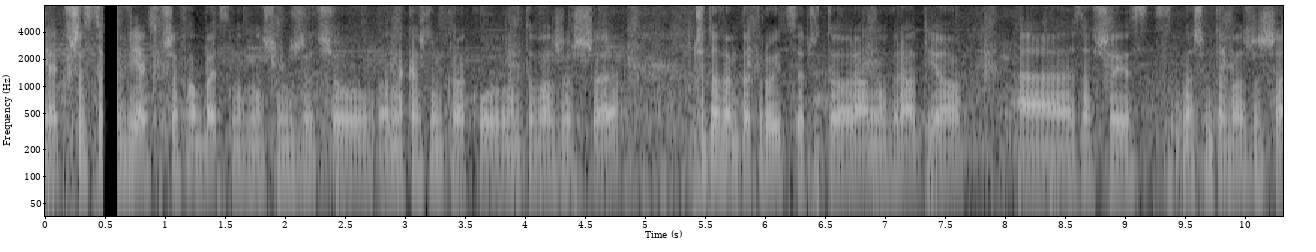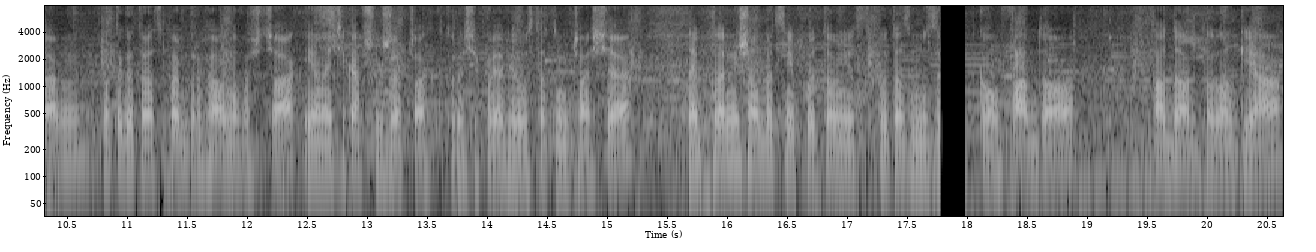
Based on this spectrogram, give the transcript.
Jak wszyscy wiemy, jest wszechobecny w naszym życiu, na każdym kroku nam towarzyszy. Czy to w MP3, czy to rano w radio, e, zawsze jest naszym towarzyszem. Dlatego teraz powiem trochę o nowościach i o najciekawszych rzeczach, które się pojawiły w ostatnim czasie. Najpopularniejszą obecnie płytą jest płyta z muzyką Fado, Fado Antologia.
